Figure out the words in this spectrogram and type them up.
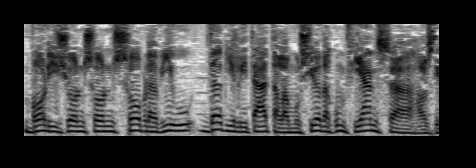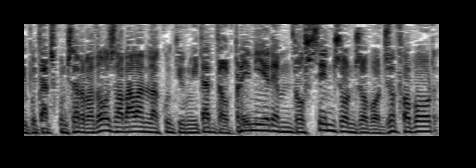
Boris Johnson sobreviu debilitat a la moció de confiança. Els diputats conservadors avalen la continuïtat del Premier amb 211 vots a favor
